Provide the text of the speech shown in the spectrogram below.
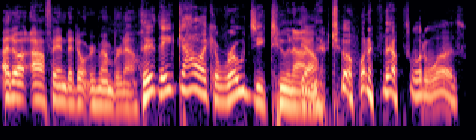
I don't offhand. I don't remember now. They, they got like a Rhodesy tune on Yeah. there too. I wonder if that was what it was.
